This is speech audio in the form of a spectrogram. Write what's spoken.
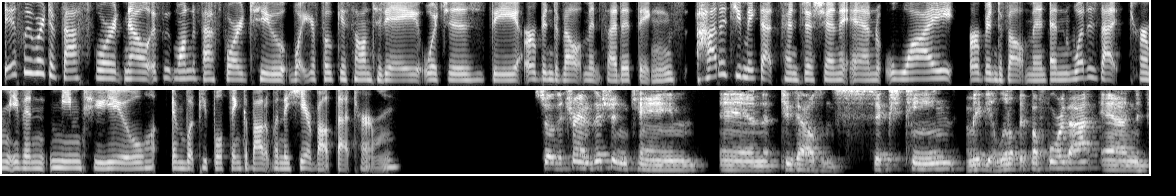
if we were to fast forward now, if we want to fast forward to what you're focused on today, which is the urban development side of things, how did you make that transition and why urban development? And what does that term even mean to you and what people think about it when they hear about that term? So the transition came in 2016, maybe a little bit before that. And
